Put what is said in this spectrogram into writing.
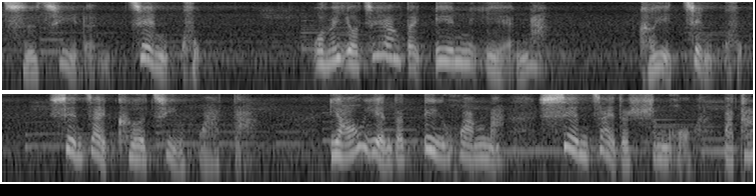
慈济人见苦，我们有这样的因缘呐。可以见苦。现在科技发达，遥远的地方呢，现在的生活把它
